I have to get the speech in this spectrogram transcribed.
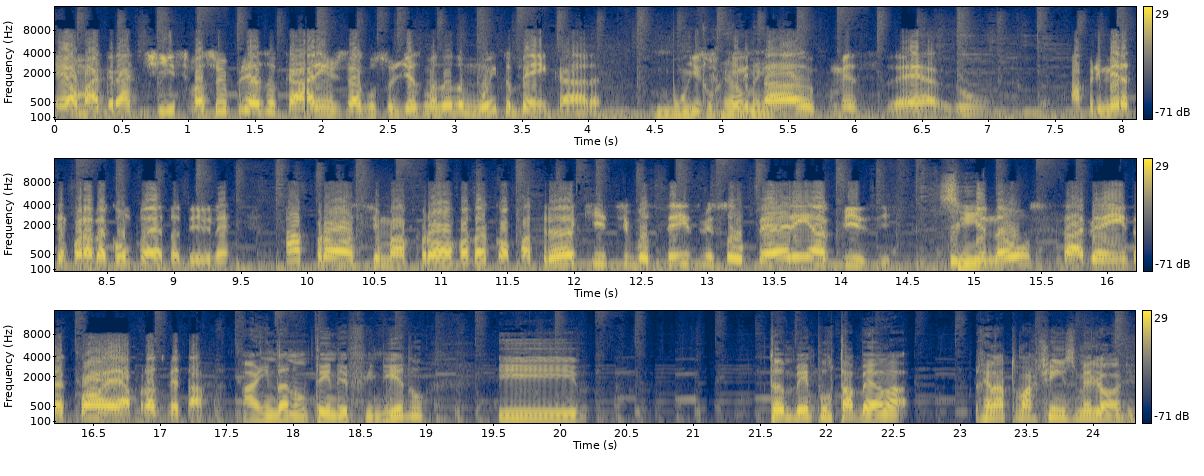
É uma gratíssima surpresa o cara, hein? O José Augusto Dias mandando muito bem, cara. Muito, Isso realmente. tá come... é, o... a primeira temporada completa dele, né? A próxima prova da Copa Truck, se vocês me souberem, avise. Sim. Porque não sabe ainda qual é a próxima etapa. ainda não tem definido. E também por tabela, Renato Martins, melhore.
